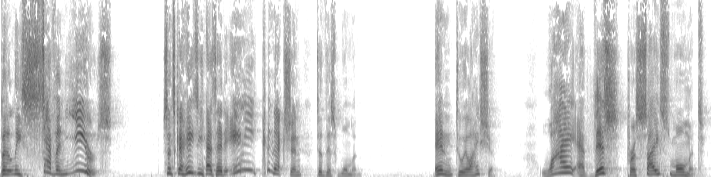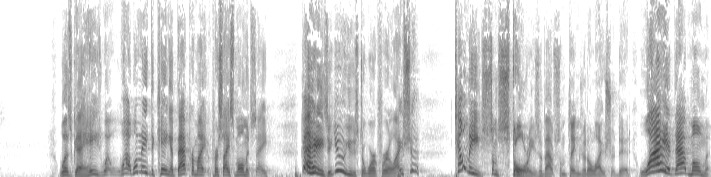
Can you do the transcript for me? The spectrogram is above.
but at least seven years since Gehazi has had any connection to this woman and to Elisha. Why at this precise moment was Gehazi, what, what made the king at that precise moment say, Gehazi, you used to work for Elisha. Tell me some stories about some things that Elisha did. Why at that moment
